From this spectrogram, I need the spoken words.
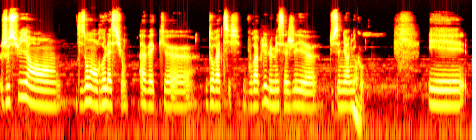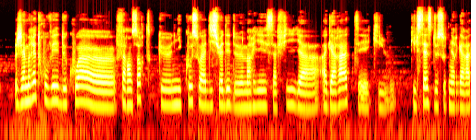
je suis en, disons, en relation avec euh, Dorati. Vous vous rappelez le messager euh, du Seigneur Nico? Ah. Et j'aimerais trouver de quoi euh, faire en sorte que Nico soit dissuadé de marier sa fille à, à Garat et qu'il qu'il cesse de soutenir Garat.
